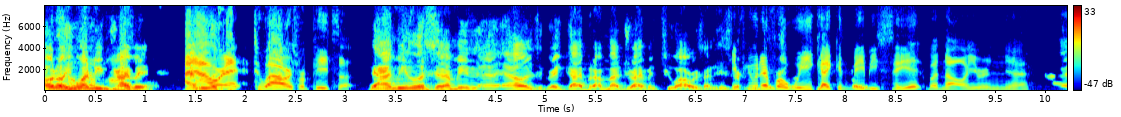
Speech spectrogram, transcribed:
Oh no, he How is wanted that me driving. Possible? I mean, hour, listen- two hours for pizza. Yeah, I mean, listen, I mean, uh, Alan's a great guy, but I'm not driving two hours on his. If you were there for a week, I could maybe see it, but no, you're in. Yeah, Uh,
